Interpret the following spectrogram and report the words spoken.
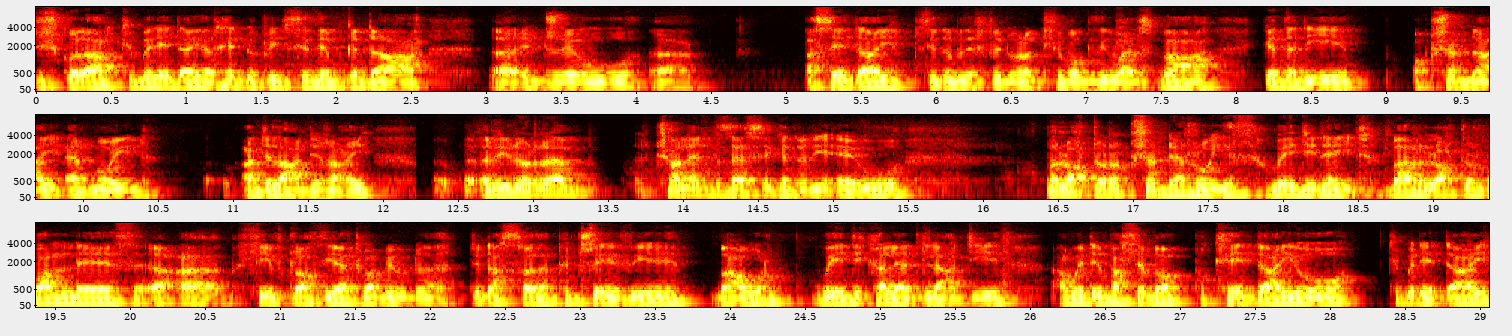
disgwyl ar cymunedau ar hyn o bryd sydd ddim gyda uh, unrhyw uh, asedau sydd ymddiffyn o'r llifogydd i weld mae gyda ni opsiynau er mwyn adeiladu rai. Yr un o'r um, challenges sydd gyda ni yw mae lot o'r opsiynau rwydd wedi wneud. Mae'r lot o'r walydd, um, llif gloddiad, mae mewn dynasoedd a pentrefi mawr wedi cael ei adeiladu, a wedyn falle mae pocedau o cymunedau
